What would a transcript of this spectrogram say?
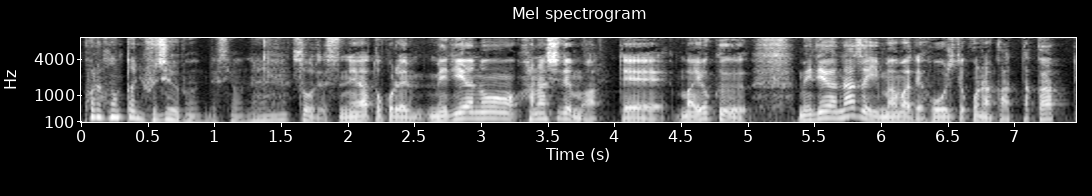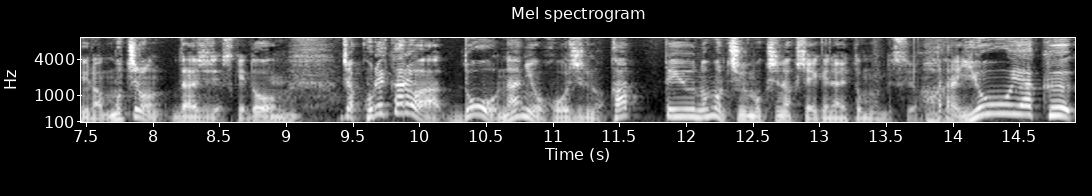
これ本当に不十分ですよね。そうですね。あとこれメディアの話でもあって、まあよくメディアはなぜ今まで報じてこなかったかっていうのはもちろん大事ですけど、じゃあこれからはどう何を報じるのかっていうのも注目しなくちゃいけないと思うんですよ。だからようやく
